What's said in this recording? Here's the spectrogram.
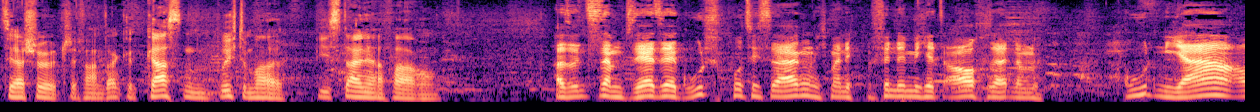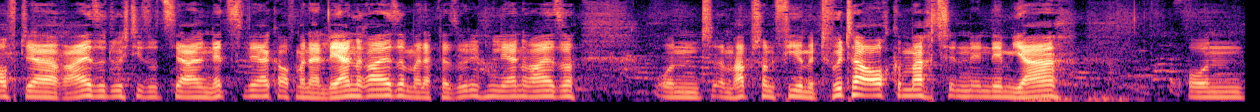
Sehr schön, Stefan, danke. Carsten, berichte mal, wie ist deine Erfahrung? Also insgesamt sehr, sehr gut, muss ich sagen. Ich meine, ich befinde mich jetzt auch seit einem guten Jahr auf der Reise durch die sozialen Netzwerke, auf meiner Lernreise, meiner persönlichen Lernreise und ähm, habe schon viel mit Twitter auch gemacht in, in dem Jahr und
